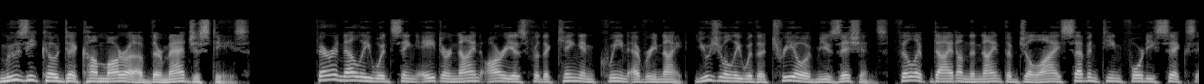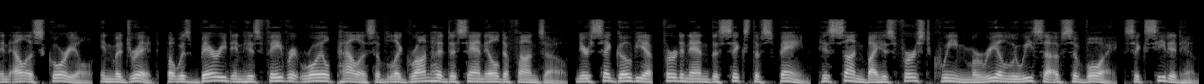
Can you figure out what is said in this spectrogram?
«musico de camara of their majesties» Farinelli would sing eight or nine arias for the king and queen every night, usually with a trio of musicians. Philip died on 9 July 1746 in El Escorial, in Madrid, but was buried in his favorite royal palace of La Granja de San Ildefonso, near Segovia. Ferdinand VI of Spain, his son by his first queen Maria Luisa of Savoy, succeeded him.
